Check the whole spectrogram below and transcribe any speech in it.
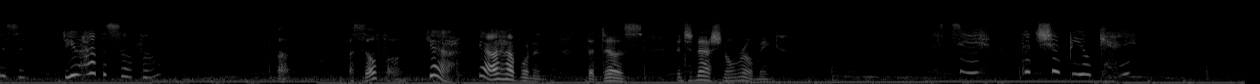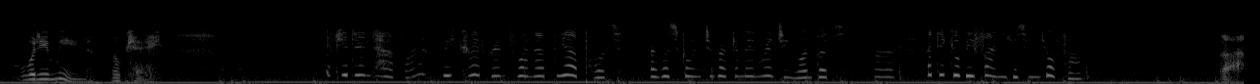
Listen, do you have a cell phone? Uh, A cell phone? Yeah, yeah, I have one in, that does international roaming. I see. That should be okay. What do you mean? Okay. If you didn't have one, we could rent one at the airport. I was going to recommend renting one, but uh, I think you'll be fine using your phone. Ah,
